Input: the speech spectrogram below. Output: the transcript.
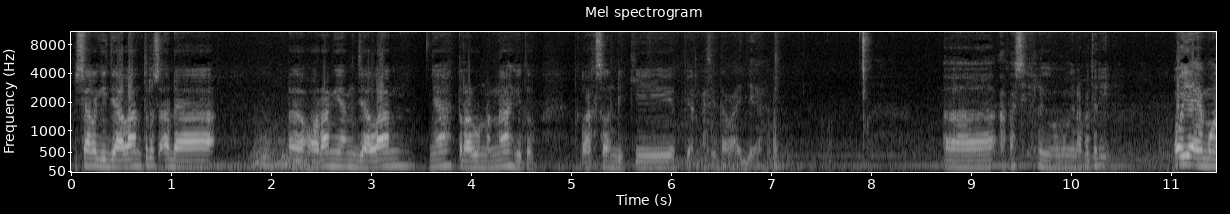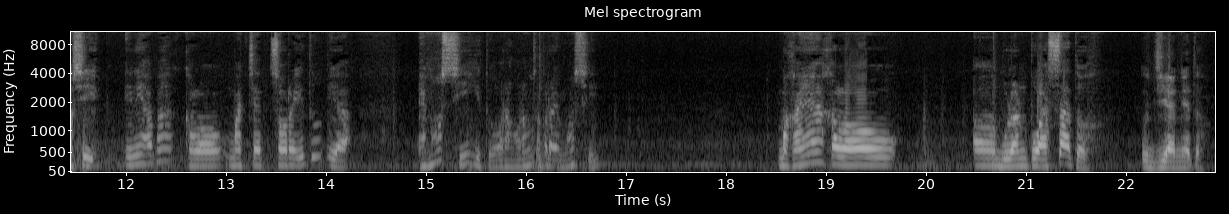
bisa lagi jalan terus ada eh, orang yang jalannya terlalu nengah gitu. Klakson dikit biar ngasih tahu aja. Eh, apa sih lagi ngomongin apa tadi? Oh ya emosi. Ini apa? Kalau macet sore itu ya emosi gitu. Orang-orang tuh pada emosi. Makanya kalau eh, bulan puasa tuh ujiannya tuh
